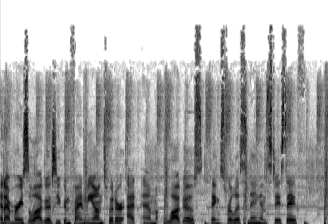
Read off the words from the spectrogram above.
And I'm Marisa Lagos. You can find me on Twitter at mlagos. Thanks for listening and stay safe.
